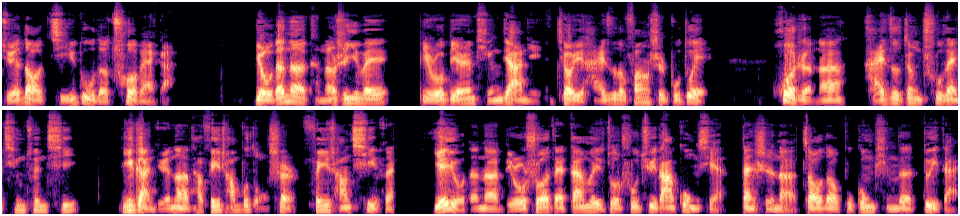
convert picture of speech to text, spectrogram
觉到极度的挫败感，有的呢可能是因为，比如别人评价你教育孩子的方式不对，或者呢孩子正处在青春期，你感觉呢他非常不懂事儿非常气愤。也有的呢，比如说在单位做出巨大贡献，但是呢遭到不公平的对待。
